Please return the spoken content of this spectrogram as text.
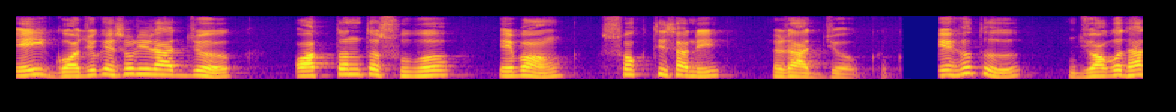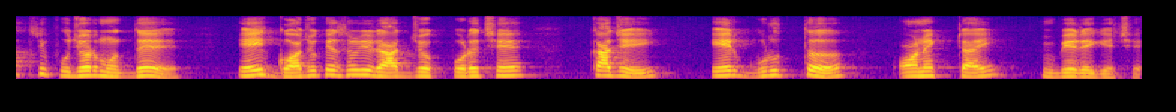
এই গজকেশরী রাজযোগ অত্যন্ত শুভ এবং শক্তিশালী রাজযোগ। যেহেতু জগদ্ধাত্রী পুজোর মধ্যে এই গজকেশরী রাজযোগ পড়েছে, কাজেই এর গুরুত্ব অনেকটাই বেড়ে গেছে।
